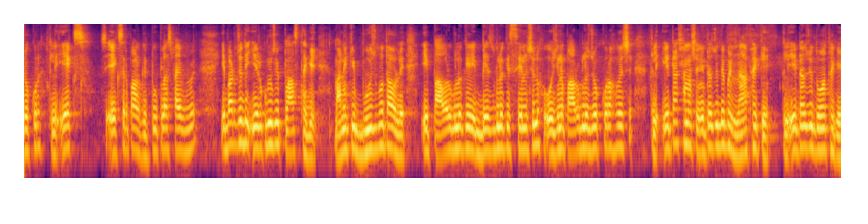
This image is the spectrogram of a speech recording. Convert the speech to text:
যোগ করে, তাহলে এক্স এক্সের পাওয়ার কি টু প্লাস ফাইভ হবে? এবার যদি এরকম যদি প্লাস থাকে মানে কি বুঝব তাহলে এই পাওয়ারগুলোকে বেসগুলো কি সেম ছিল, ওই জন্য পাওয়ারগুলো যোগ করা হয়েছে। তাহলে এটা সমস্যা এটা যদি এবার না থাকে, তাহলে এটা যদি দেওয়া থাকে,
